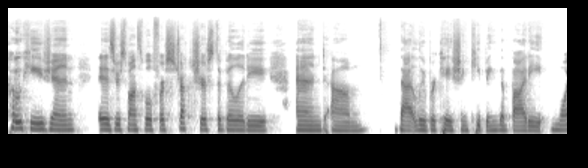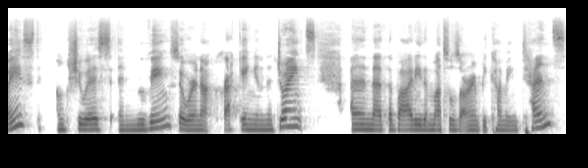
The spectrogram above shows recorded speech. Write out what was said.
cohesion, is responsible for structure stability and um, that lubrication keeping the body moist, unctuous, and moving. So we're not cracking in the joints and that the body, the muscles aren't becoming tense,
